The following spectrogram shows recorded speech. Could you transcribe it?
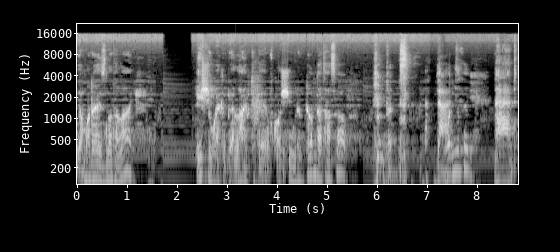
your mother is not alive. If she were to be alive today, of course, she would have done that herself. but Dad, What do you think? Dad,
